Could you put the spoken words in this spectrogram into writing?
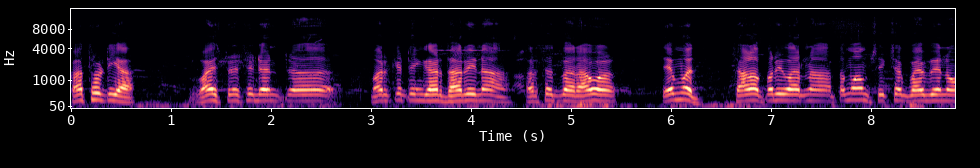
Kathotiya vice president marketing ધારીના હર્ષદભાઈ રાવળ તેમજ શાળા પરિવારના તમામ શિક્ષક ભાઈ બહેનો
